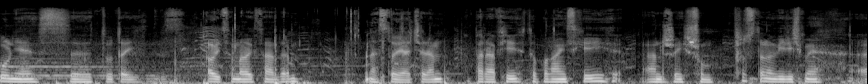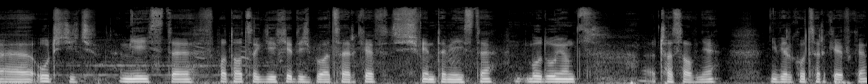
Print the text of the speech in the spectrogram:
Wspólnie z tutaj z ojcem Aleksandrem, nastojacielem parafii topolańskiej, Andrzej Szum, postanowiliśmy e, uczcić miejsce w Potoce, gdzie kiedyś była cerkiew, święte miejsce, budując czasownie niewielką cerkiewkę.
